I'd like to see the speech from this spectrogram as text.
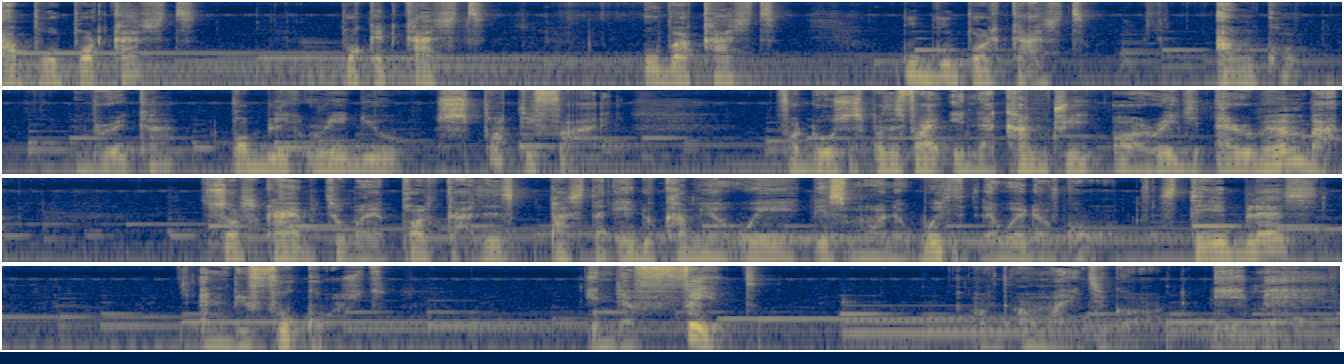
Apple Podcast, Pocket Cast, Overcast, Google Podcast, Anchor, Breaker, Public Radio, Spotify, for those who Spotify in their country or region. And remember, subscribe to my podcast. This is Pastor Edu coming your way this morning with the Word of God. Stay blessed and be focused in the faith of the Almighty God. Amen.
